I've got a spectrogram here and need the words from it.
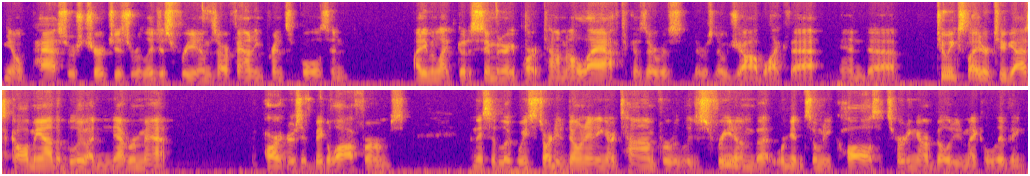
you know, pastors, churches, religious freedoms, our founding principles. And I'd even like to go to seminary part time. And I laughed because there was, there was no job like that. And, uh, two weeks later, two guys called me out of the blue. I'd never met partners at big law firms. And they said, look, we started donating our time for religious freedom, but we're getting so many calls, it's hurting our ability to make a living.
